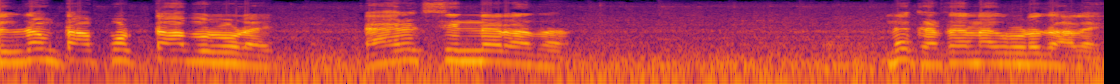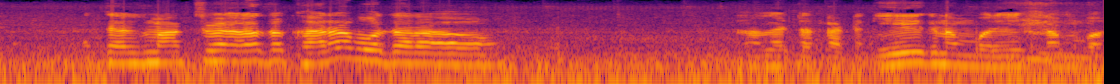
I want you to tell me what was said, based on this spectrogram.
एकदम टापोट टाप रोड आहे. डायरेक्ट सिन्नर आता. नाही खतरनाक रोड झालाय. त्यावेळेस मागच्या वेळेला तर खराब होता राव. आला टकाटक. एक नंबर एक नंबर.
